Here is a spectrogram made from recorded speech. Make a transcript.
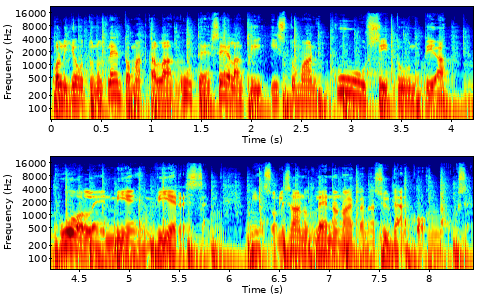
oli joutunut lentomatkallaan uuteen Seelantiin istumaan kuusi tuntia kuolleen miehen vieressä. Mies oli saanut lennon aikana sydänkohtauksen.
